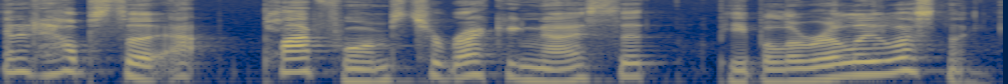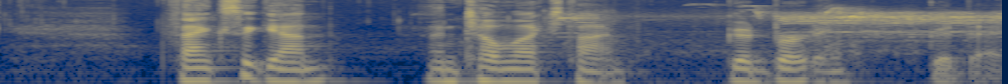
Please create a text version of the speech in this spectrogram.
and it helps the platforms to recognize that people are really listening. Thanks again. Until next time, good birding, good day.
